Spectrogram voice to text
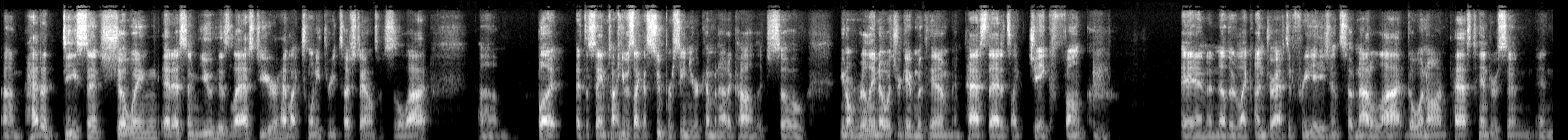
Um, had a decent showing at SMU his last year. Had like 23 touchdowns, which is a lot. Um, but at the same time, he was like a super senior coming out of college. So you don't really know what you're getting with him. And past that, it's like Jake Funk and another like undrafted free agent. So not a lot going on past Henderson and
